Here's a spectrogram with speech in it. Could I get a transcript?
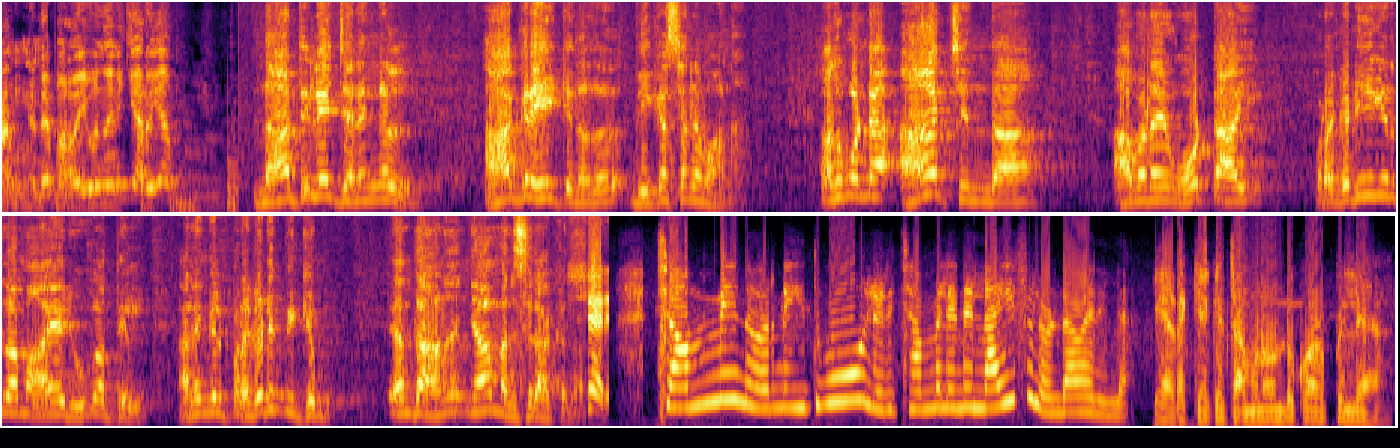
അങ്ങനെ പറയുമെന്ന് എനിക്കറിയാം. നാട്ടിലെ ജനങ്ങൾ ആഗ്രഹിക്കുന്നത് വികസനമാണ്. അതുകൊണ്ട് ആ ചിന്ത അവിടെ വോട്ടായി പ്രകടീകൃതമായ രൂപത്തിൽ അല്ലെങ്കിൽ പ്രകടിപ്പിക്കും എന്താണ് ഞാൻ മനസ്സിലാക്കുന്നത്. ശരി. ചമ്മി എന്ന് പറഞ്ഞ ഇതുപോലൊരു ചമ്മൽ എന്റെ ലൈഫിൽ ഉണ്ടാവാനില്ല. ഇടയ്ക്കൊക്കെ ചമ്മണോണ്ട് കുഴപ്പമില്ല.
